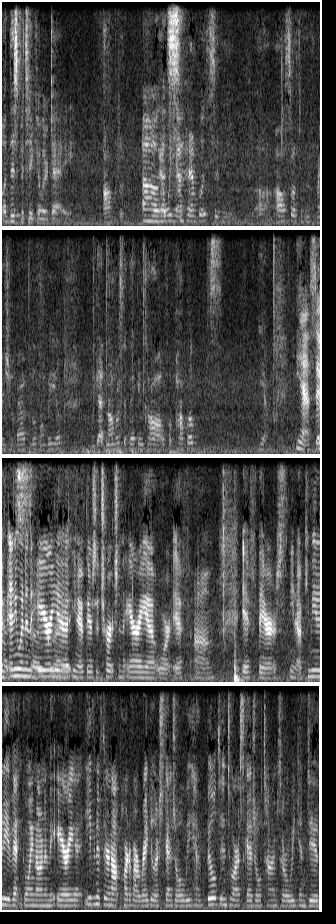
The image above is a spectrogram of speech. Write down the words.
on this particular day. often. Oh, And we have pamphlets and uh, all sorts of information about the bookmobile. We got numbers that they can call for pop-ups. Yeah. Yeah, so That if anyone in the so area, great. you know, if there's a church in the area or if um, if there's, you know, a community event going on in the area, even if they're not part of our regular schedule, we have built into our schedule times where we can do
